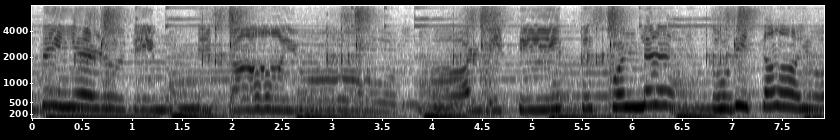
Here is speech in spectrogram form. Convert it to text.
அதை எழுதி முடித்தாயோ? வாழ்வை தீர்த்து கொள்ள துடித்தாயோ?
